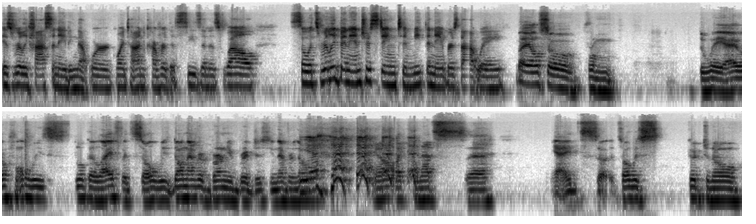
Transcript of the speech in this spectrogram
is really fascinating that we're going to uncover this season as well. So it's really been interesting to meet the neighbors that way. I also from the way I always look at life, it's always don't ever burn your bridges. You never know. yeah You know, like and that's uh, yeah, it's uh, it's always good to know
